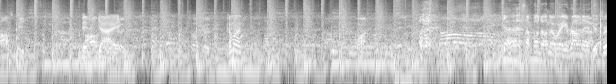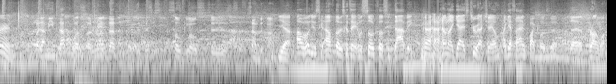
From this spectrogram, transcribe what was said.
Oh, sweet. This oh, guy. So so good. Come on. Come on. yes, I found another way around it. Good burn. But I mean, that was a real, that, this is so close to send it now. Yeah. I, was just, I thought I was going to say it was so close to dabbing. and I'm like, yeah, it's true actually. I'm, i guess I am quite close to the brown one.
